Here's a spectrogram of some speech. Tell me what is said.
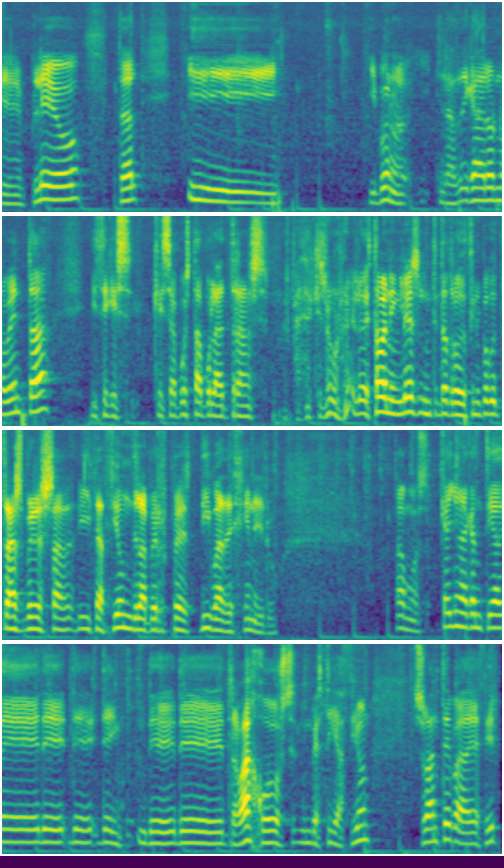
de empleo, tal. Y, y bueno, en la década de los 90 dice que, se- apuesta por la trans... que estaba en inglés, lo intento traducir un poco, transversalización de la perspectiva de género. Vamos, que hay una cantidad de, trabajos, investigación, solamente para decir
